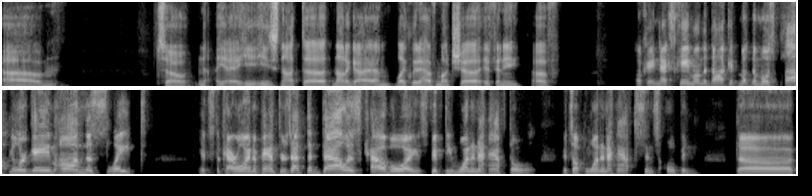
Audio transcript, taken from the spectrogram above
Um, so no, he he's not uh, not a guy I'm likely to have much, uh, if any, of. Okay, next game on the docket, the most popular game on the slate. It's the Carolina Panthers at the Dallas Cowboys, 51 and a half total. It's up one and a half since open. The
